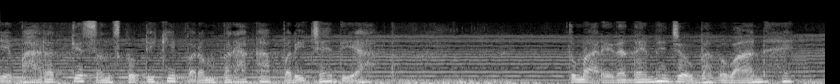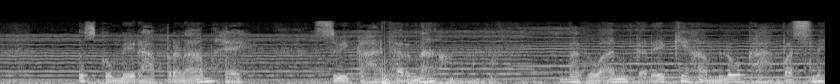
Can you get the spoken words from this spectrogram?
ये भारतीय संस्कृति की परंपरा का परिचय दिया। तुम्हारे हृदय में जो भगवान है, उसको मेरा प्रणाम है। स्वीकार करना भगवान करे कि हम लोग आपस में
